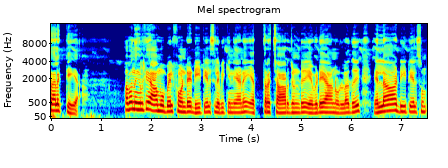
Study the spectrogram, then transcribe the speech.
സെലക്ട് ചെയ്യുക. അപ്പോൾ നിങ്ങൾക്ക് ആ മൊബൈൽ ഫോണിന്റെ ഡീറ്റെയിൽസ് ലഭിക്കുന്നതാണ്. എത്ര ചാർജ് ഉണ്ട് എവിടെയാണുള്ളത് എല്ലാ ഡീറ്റെയിൽസും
